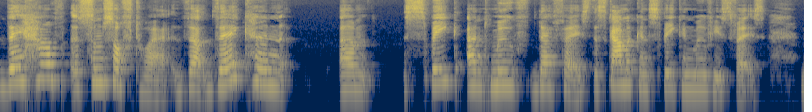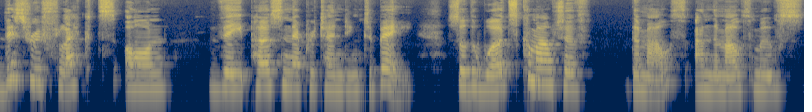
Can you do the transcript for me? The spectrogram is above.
they have uh, some software that they can um, speak and move their face. The scammer can speak and move his face. This reflects on the person they're pretending to be. So the words come out of the mouth and the mouth moves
